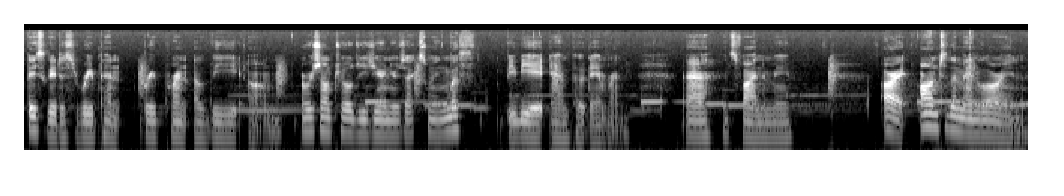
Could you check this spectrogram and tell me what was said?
basically just a reprint, reprint of the um, original trilogy Junior's X-Wing with BB-8 and Poe Dameron. Eh, it's fine to me. Alright, on to The Mandalorian.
